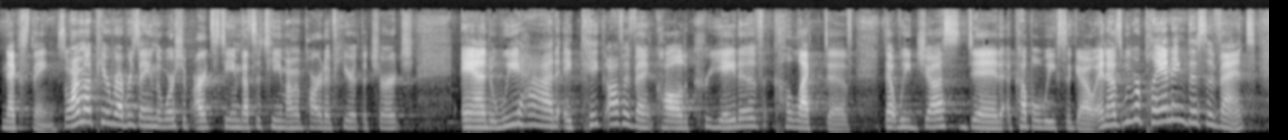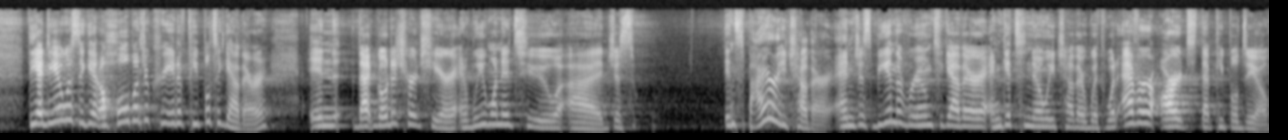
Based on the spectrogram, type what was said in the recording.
next thing. So I'm up here representing the worship arts team. That's a team I'm a part of here at the church. And we had a kickoff event called Creative Collective that we just did a couple weeks ago. And as we were planning this event, the idea was to get a whole bunch of creative people together in that go to church here, and we wanted to uh, just inspire each other and just be in the room together and get to know each other with whatever art that people do.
